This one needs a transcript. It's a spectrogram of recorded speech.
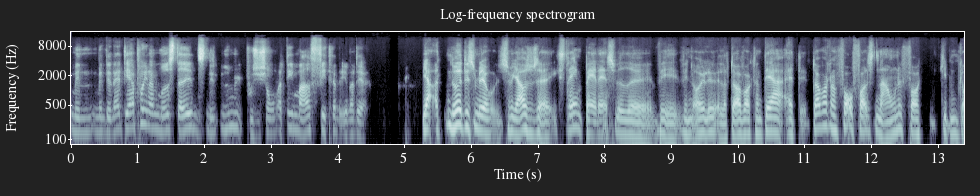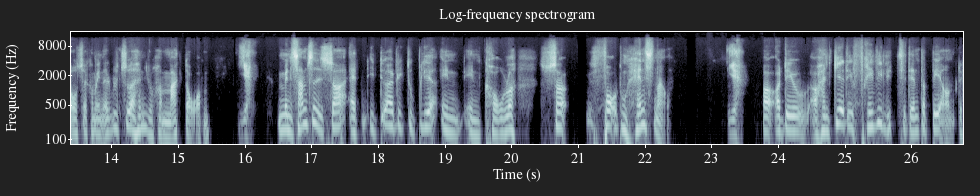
men, men den er, det er på en eller anden måde stadig en sådan lidt ydmyg position, og det er meget fedt, at han ender der. Ja, og noget af det, som jeg, som jeg også synes er ekstremt badass ved, øh, ved, ved nøgle, eller dørvogteren, det er, at dørvogteren får folks navne for at give dem lov til at komme ind, og det betyder, at han jo har magt over dem. Ja. Men samtidig så, at i det øjeblik, du bliver en, en caller, så får du hans navn. Ja. Og, og, det er jo, og han giver det frivilligt til dem, der beder om det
